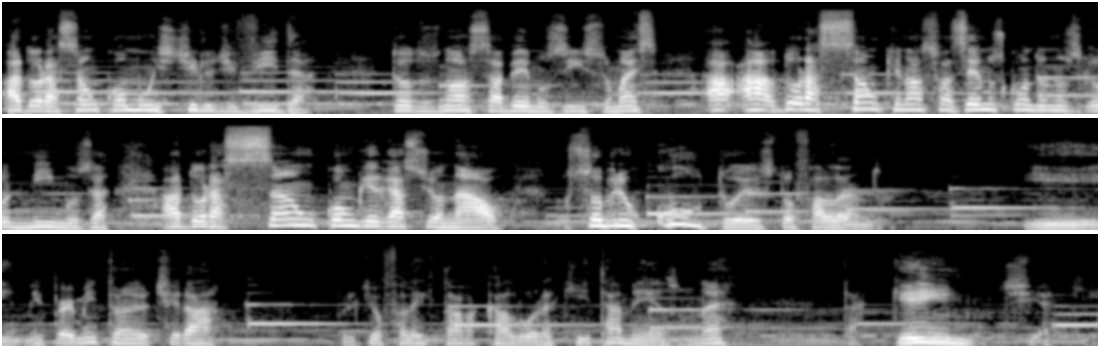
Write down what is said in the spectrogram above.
adoração como um estilo de vida todos nós sabemos isso, mas a, a, adoração que nós fazemos quando nos reunimos, a, a adoração congregacional, sobre o culto eu estou falando. E me permitam eu tirar, porque eu falei que estava calor aqui, está mesmo, né? Está quente aqui.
